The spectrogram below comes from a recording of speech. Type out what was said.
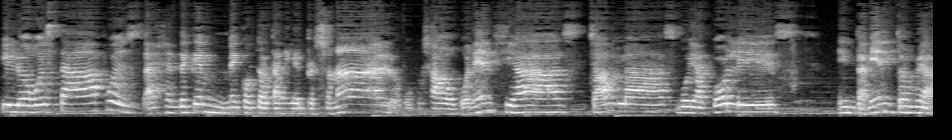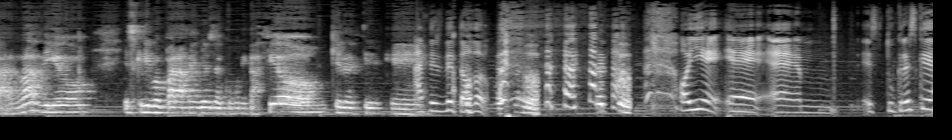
y luego está, pues, hay gente que me contrata a nivel personal, luego pues hago ponencias, charlas, voy a coles, ayuntamientos, voy a la radio, escribo para medios de comunicación, quiero decir que... Haces de todo. de todo, de todo. Oye, eh, eh, es- ¿tú crees que,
